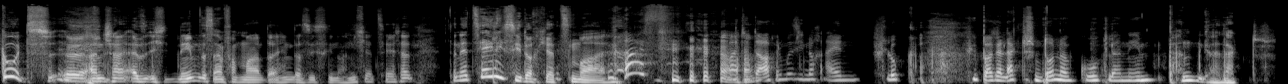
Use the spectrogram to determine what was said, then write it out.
Gut, äh, anscheinend, also ich nehme das einfach mal dahin, dass ich sie noch nicht erzählt hat. Dann erzähle ich sie doch jetzt mal. Was? Warte, dafür muss ich noch einen Schluck hypergalaktischen Donnergurgler nehmen. Pangalaktisch.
